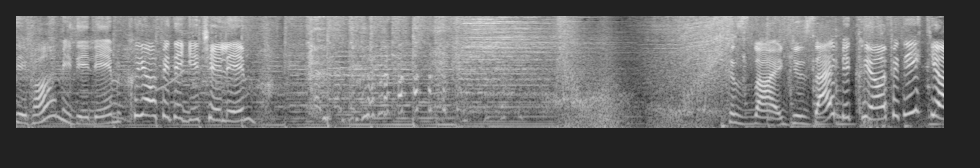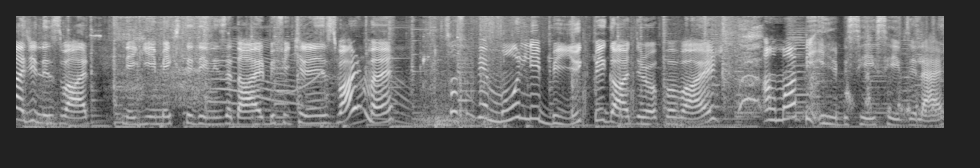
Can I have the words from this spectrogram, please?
devam edelim. Kıyafete geçelim. Kızlar güzel bir kıyafete ihtiyacınız var. Ne giymek istediğinize dair bir fikriniz var mı? Sophie ve Molly büyük bir gardıropu var. Ama bir elbiseyi sevdiler.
